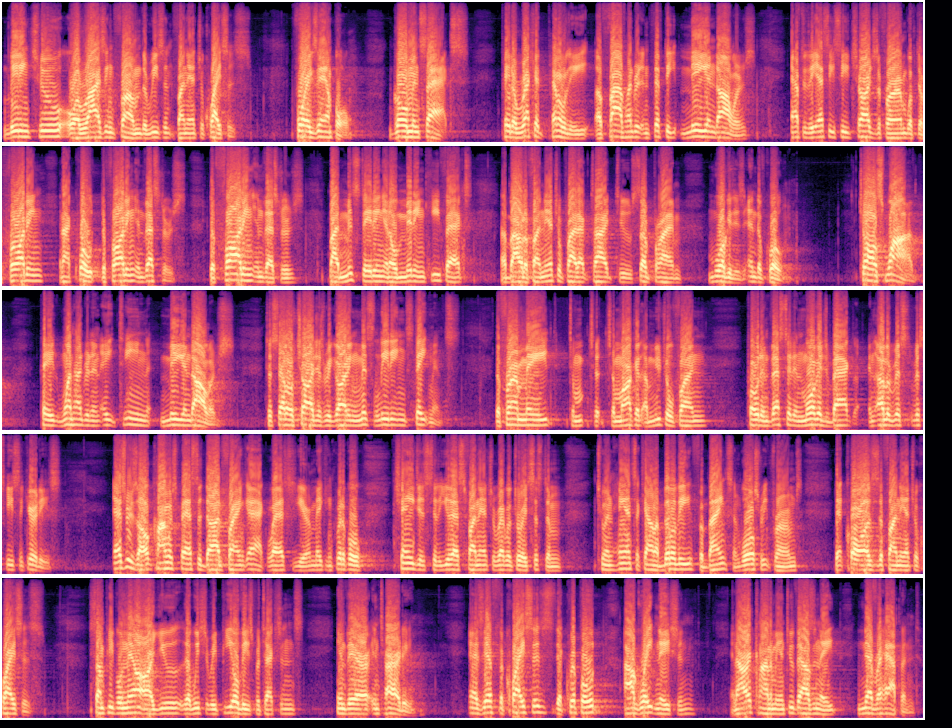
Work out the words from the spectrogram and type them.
leading to or arising from the recent financial crisis. For example, Goldman Sachs paid a record penalty of $550 million after the SEC charged the firm with defrauding, and I quote, defrauding investors, defrauding investors by misstating and omitting key facts about a financial product tied to subprime mortgages, end of quote. Charles Schwab paid $118 million to settle charges regarding misleading statements the firm made to, to, to market a mutual fund quote, invested in mortgage-backed and other risk, risky securities. As a result, Congress passed the Dodd-Frank Act last year, making critical changes to the U.S. financial regulatory system to enhance accountability for banks and Wall Street firms that caused the financial crisis. Some people now argue that we should repeal these protections in their entirety, as if the crisis that crippled our great nation and our economy in 2008 never happened.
